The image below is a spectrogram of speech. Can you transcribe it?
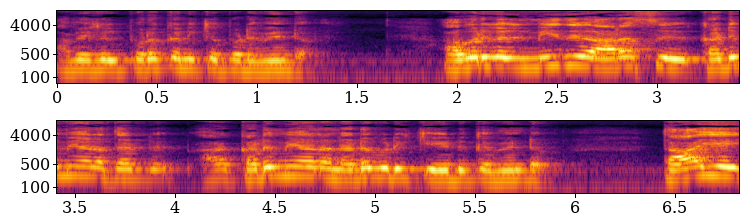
அவைகள் புறக்கணிக்கப்பட வேண்டும். அவர்கள் மீது அரசு கடுமையான தட்டு கடுமையான நடவடிக்கை எடுக்க வேண்டும். தாயை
